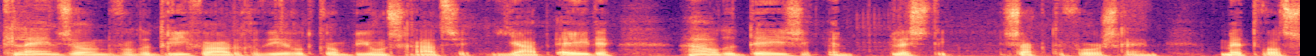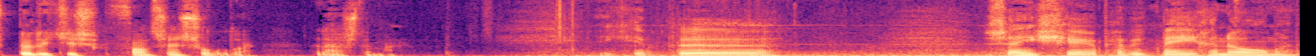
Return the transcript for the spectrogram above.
kleinzoon van de drievoudige wereldkampioen schaatsen Jaap Ede... haalde deze een plastic zak tevoorschijn met wat spulletjes van zijn zolder. Luister maar. Ik heb uh, zijn sjerp heb ik meegenomen.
